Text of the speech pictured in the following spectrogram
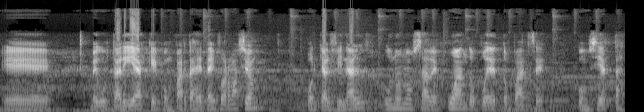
Eh, me gustaría que compartas esta información porque al final uno no sabe cuándo puede toparse con ciertas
